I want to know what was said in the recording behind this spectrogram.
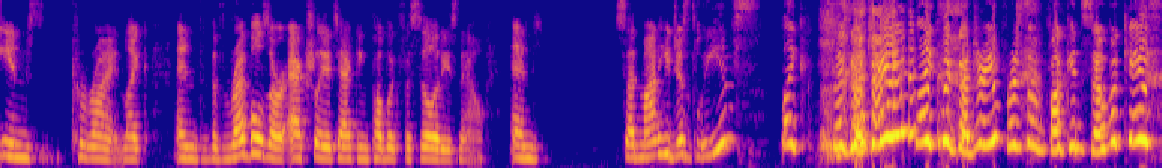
in Khura'in, like, and the rebels are actually attacking public facilities now, and Sahdmadhi just leaves. Like the country, like the country for some fucking soba case.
